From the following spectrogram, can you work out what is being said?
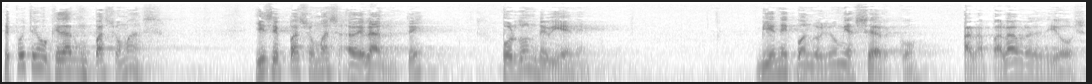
Después tengo que dar un paso más. Y ese paso más adelante, ¿por dónde viene? Viene cuando yo me acerco a la palabra de Dios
